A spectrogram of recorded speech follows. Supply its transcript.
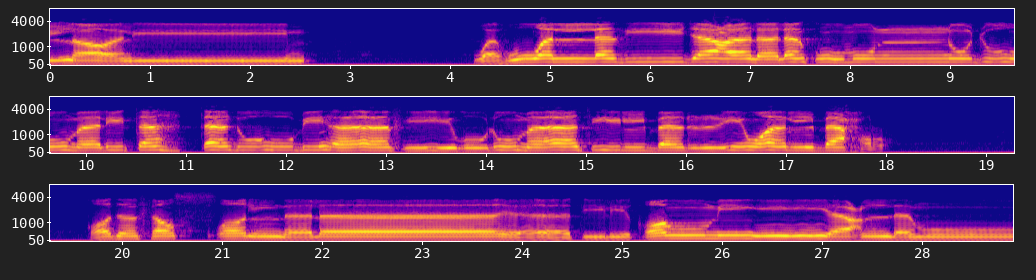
العليم وهو الذي جعل لكم النجوم لتهتدوا بها في ظلمات البر والبحر. قد فصلنا الآيات لقوم يعلمون.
